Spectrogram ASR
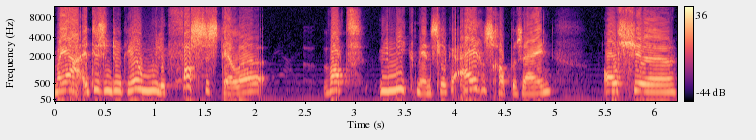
Maar ja, het is natuurlijk heel moeilijk vast te stellen wat uniek menselijke eigenschappen zijn als je,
